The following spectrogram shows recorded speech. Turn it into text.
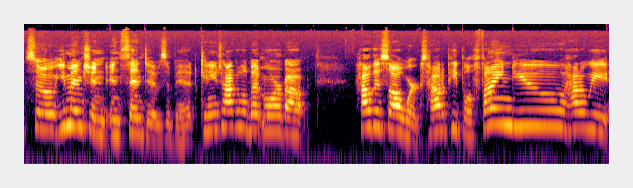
So you mentioned incentives a bit. Can you talk a little bit more about how this all works? How do people find you? How do we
